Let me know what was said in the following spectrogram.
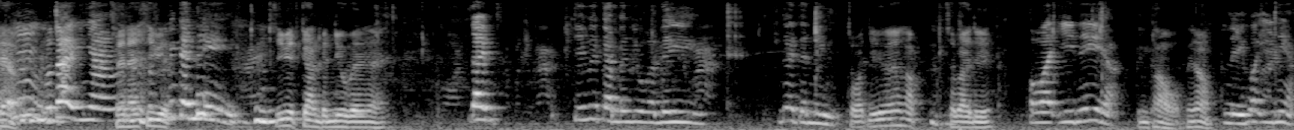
แล้วอืมบ่ได้อีหยังเป็นไงชีวิต ไม่ได้นี่ชีวิตการเป็นอยู่เป็นไง ได้ชีวิตการเป็นอยู่ก็ดีได้แต่หนีสวัสดีครับสบายดีเพราะว่าอีนี่อะกินข้าวพี่น้องหนีเพราะอีเนี่ย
